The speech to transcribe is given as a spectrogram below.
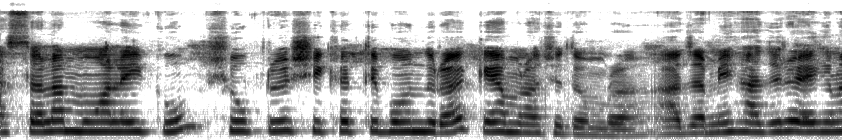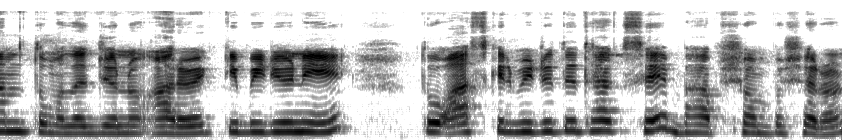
আসসালামু আলাইকুম। সুপ্রিয় শিক্ষার্থী বন্ধুরা, কেমন আছো তোমরা? আজ আমি হাজির হয়ে গেলাম তোমাদের জন্য আরও একটি ভিডিও নিয়ে। তো আজকের ভিডিওতে থাকছে ভাব সম্প্রসারণ,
